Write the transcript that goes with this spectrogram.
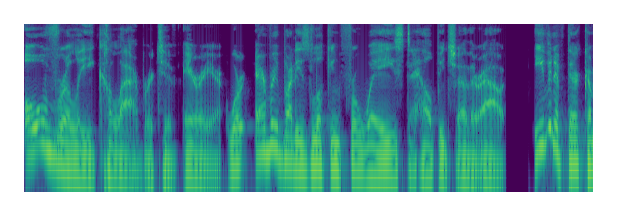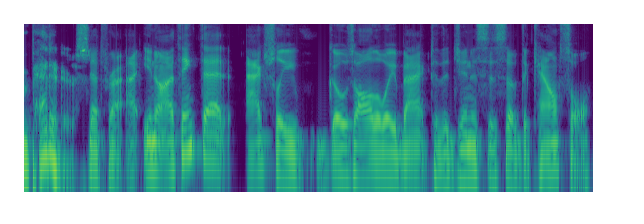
overly collaborative area where everybody's looking for ways to help each other out, even if they're competitors. That's right. I, you know, I think that actually goes all the way back to the genesis of the council.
